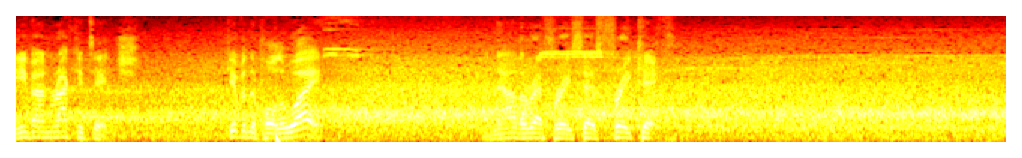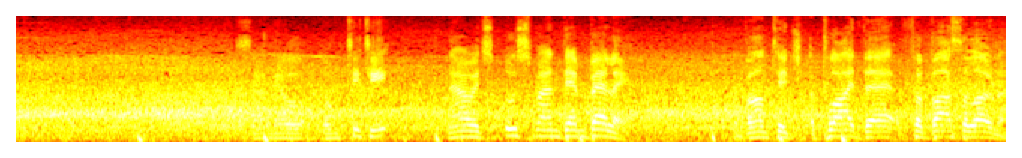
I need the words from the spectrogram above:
Ivan Rakitic. Given the ball away. And now the referee says free kick. Samuel Umtiti. Now it's Ousmane Dembele. Advantage applied there for Barcelona.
